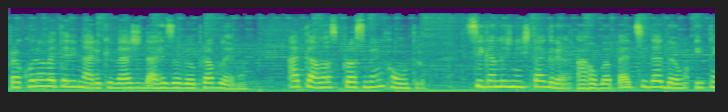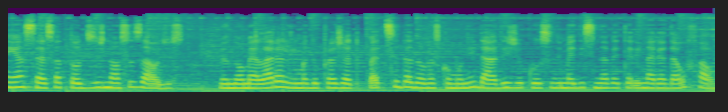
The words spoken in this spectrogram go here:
procure um veterinário que vai ajudar a resolver o problema. Até o nosso próximo encontro. Siga-nos no Instagram, PetCidadão e tenha acesso a todos os nossos áudios. Meu nome é Lara Lima, do projeto Pet Cidadão nas Comunidades do curso de Medicina Veterinária da UFAL.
